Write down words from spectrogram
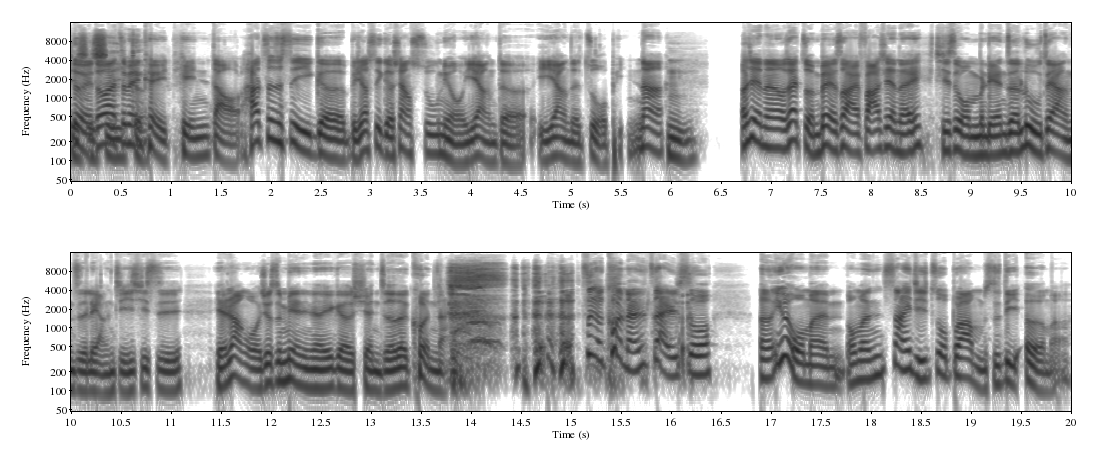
对，都在这边可以听到。它这是一个比较是一个像枢纽一样的一样的作品。那嗯，而且呢，我在准备的时候还发现呢，哎，其实我们连着录这样子两集，其实也让我就是面临了一个选择的困难。这个困难是在于说，呃，因为我们我们上一集做布拉姆斯第二嘛，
